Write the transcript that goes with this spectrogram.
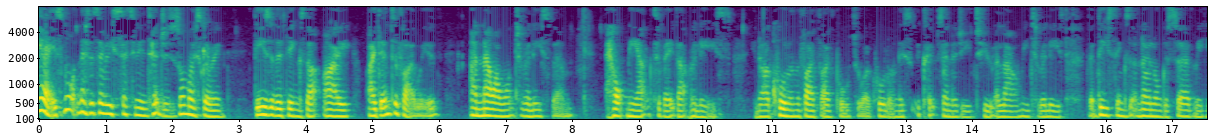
yeah, it's not necessarily setting intentions. It's almost going, these are the things that I identify with, and now I want to release them. Help me activate that release. You know, I call on the 5 5 portal, I call on this eclipse energy to allow me to release that these things that no longer serve me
